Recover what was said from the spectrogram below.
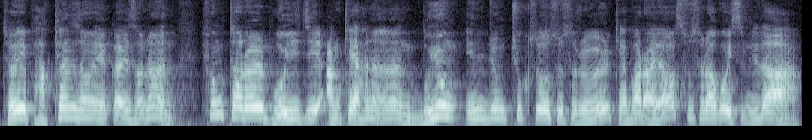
저희 박현성외과에서는 흉터를 보이지 않게 하는 무용 인중 축소 수술을 개발하여 수술하고 있습니다.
